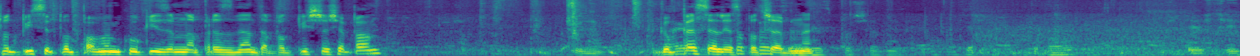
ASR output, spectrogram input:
Podpisy pod Pawłem Kukizem na prezydenta. Podpisze się pan? Tylko PESEL jest To potrzebny. jest potrzebny. 30. 10.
